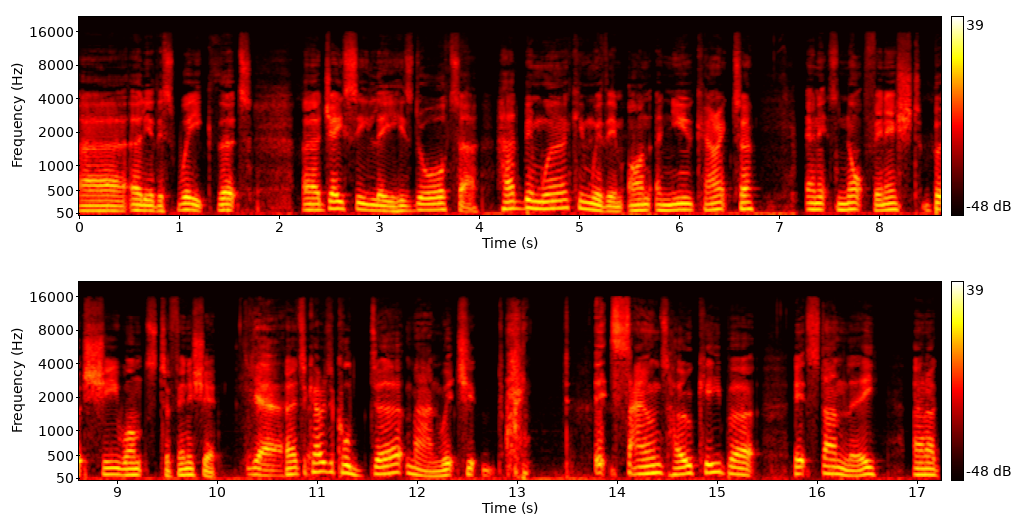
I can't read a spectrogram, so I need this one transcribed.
uh, earlier this week that uh, J.C. Lee, his daughter, had been working with him on a new character, and it's not finished, but she wants to finish it. Yeah. Uh, it's a character called Dirt Man, which it, it sounds hokey, but it's Stan Lee, and I.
